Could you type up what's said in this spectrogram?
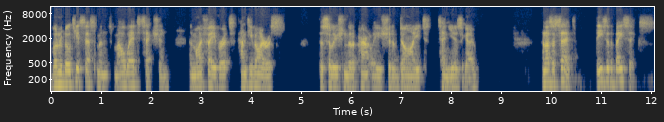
Vulnerability assessment, malware detection, and my favorite, antivirus, the solution that apparently should have died 10 years ago. And as I said, these are the basics.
